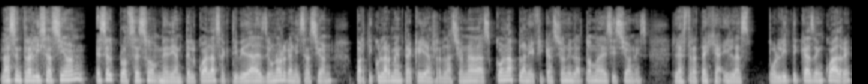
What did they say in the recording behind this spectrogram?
La centralización es el proceso mediante el cual las actividades de una organización, particularmente aquellas relacionadas con la planificación y la toma de decisiones, la estrategia y las políticas de encuadre,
